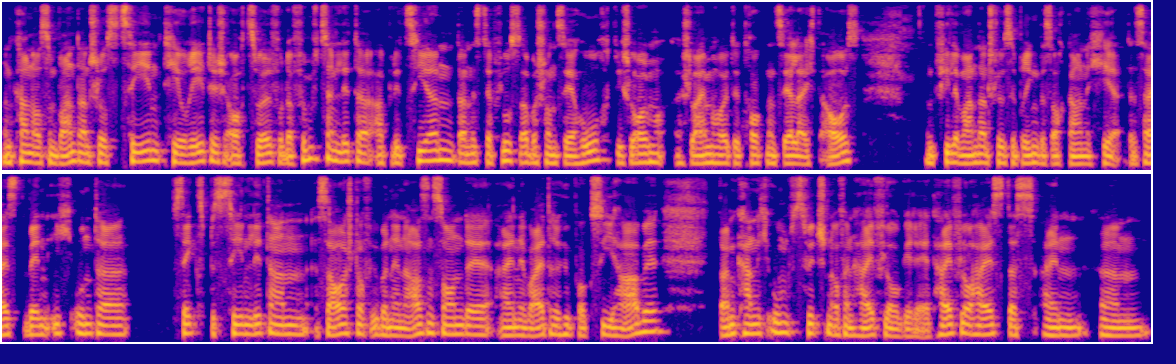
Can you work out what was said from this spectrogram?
Man kann aus dem Wandanschluss 10, theoretisch auch 12 oder 15 Liter applizieren. Dann ist der Fluss aber schon sehr hoch. Die Schleim Schleimhäute trocknen sehr leicht aus. Und viele Wandanschlüsse bringen das auch gar nicht her. Das heißt, wenn ich unter sechs bis zehn Litern Sauerstoff über eine Nasensonde eine weitere Hypoxie habe, dann kann ich umswitchen auf ein High-Flow-Gerät. High-Flow heißt, dass ein, ähm,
